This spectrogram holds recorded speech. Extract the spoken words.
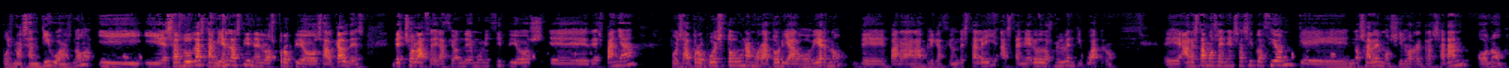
pues más antiguas, ¿no? Y, esas dudas también las tienen los propios alcaldes. De hecho, la Federación de Municipios de España pues ha propuesto una moratoria al gobierno para la aplicación de esta ley hasta enero de 2024. ahora estamos en esa situación que no sabemos si lo retrasarán o no.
